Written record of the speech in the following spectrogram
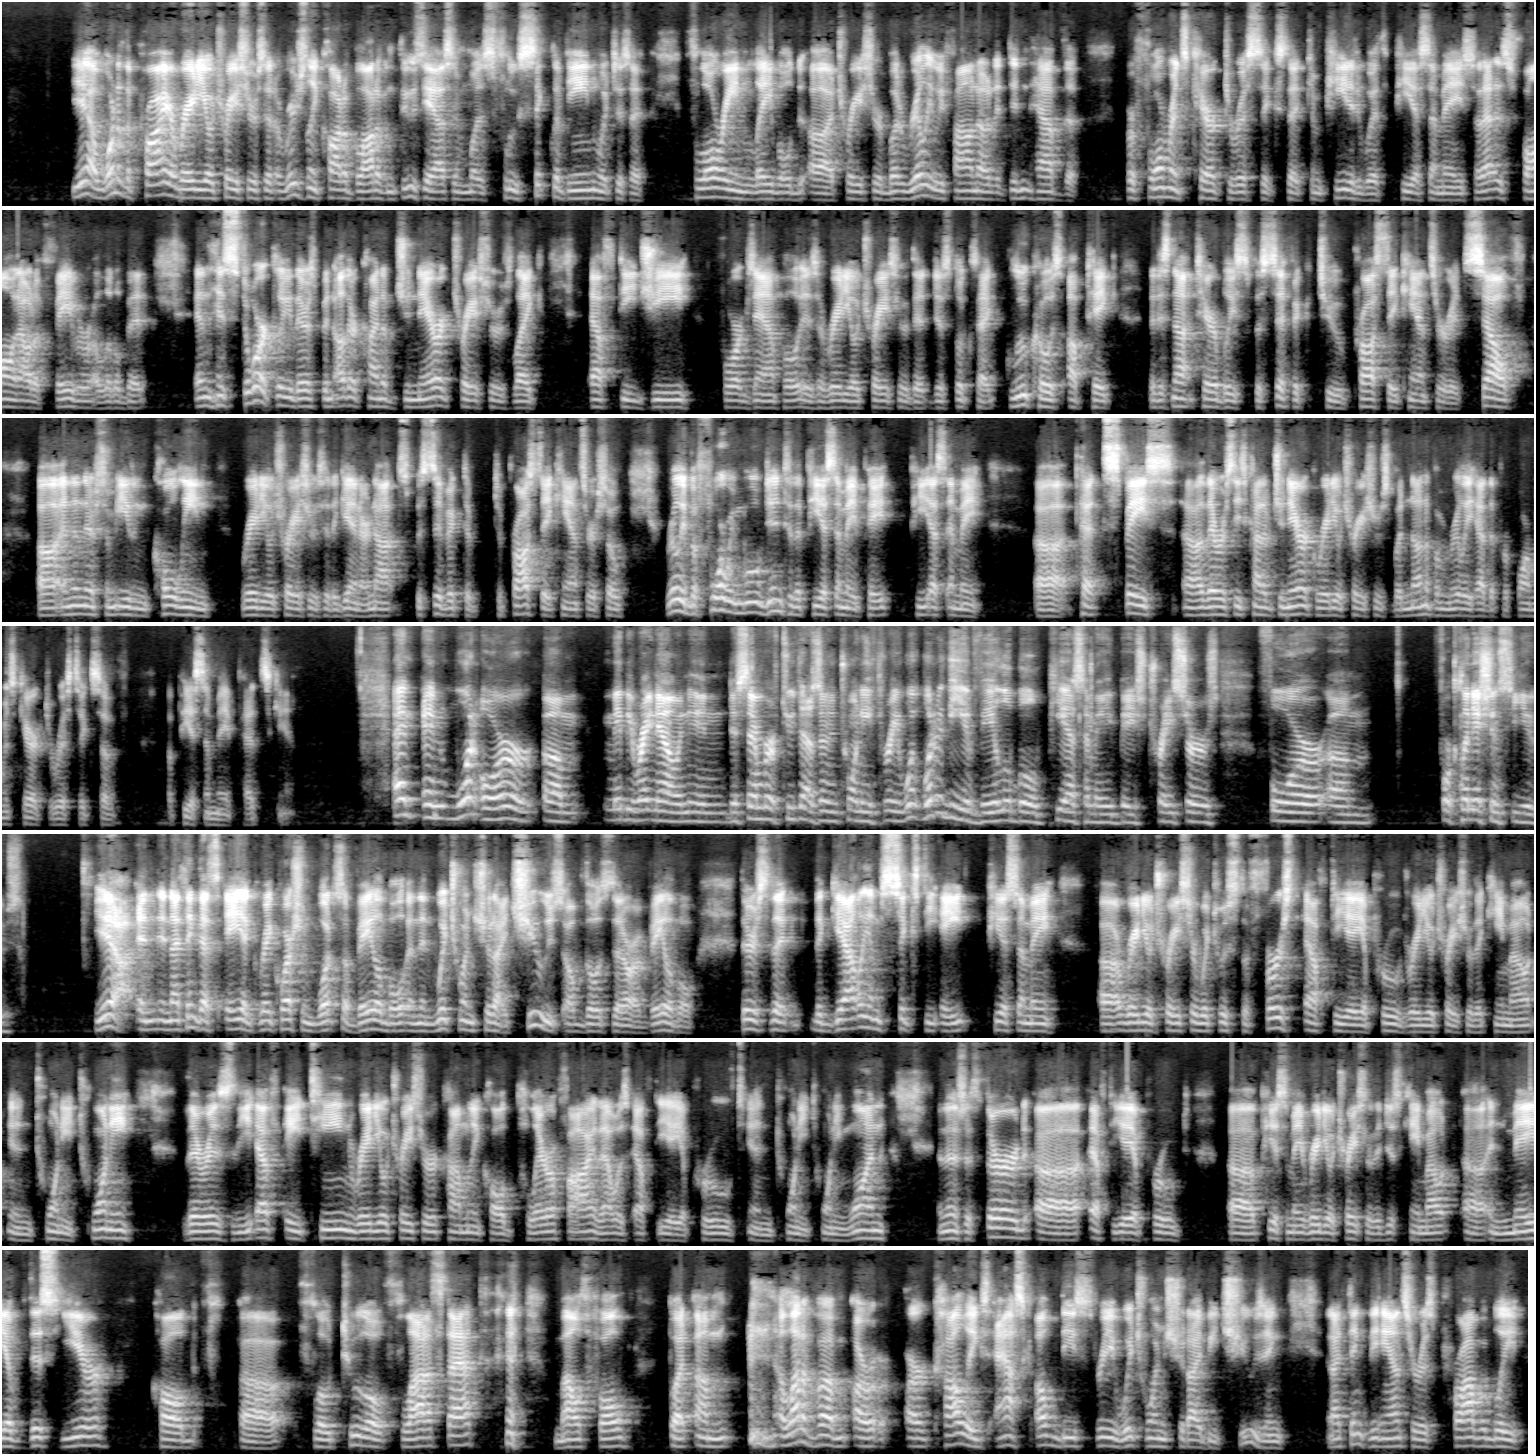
Yeah, one of the prior radio tracers that originally caught a lot of enthusiasm was fluciclovine, which is a fluorine labeled uh, tracer, but really we found out it didn't have the performance characteristics that competed with PSMA. So that has fallen out of favor a little bit. And historically, there's been other kind of generic tracers like FDG, for example, is a radio tracer that just looks at glucose uptake that is not terribly specific to prostate cancer itself. Uh, and then there's some even choline radio tracers that again are not specific to, to prostate cancer. So really before we moved into the PSMA PSMA uh, PET space, uh, there was these kind of generic radio tracers, but none of them really had the performance characteristics of a PSMA PET scan. And and what are um, maybe right now in, in December of 2023, what what are the available PSMA based tracers for um, for clinicians to use? Yeah, and, and I think that's a a great question. What's available, and then which one should I choose of those that are available? There's the the gallium 68 PSMA uh, radio tracer, which was the first FDA approved radio tracer that came out in 2020. There is the F18 radio tracer, commonly called PYLARIFY. That was FDA approved in 2021. And there's a third uh, FDA approved uh, PSMA radio tracer that just came out uh, in May of this year called uh, Flotufolastat, mouthful. But um, a lot of um, our, our colleagues ask of these three, which one should I be choosing? And I think the answer is probably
